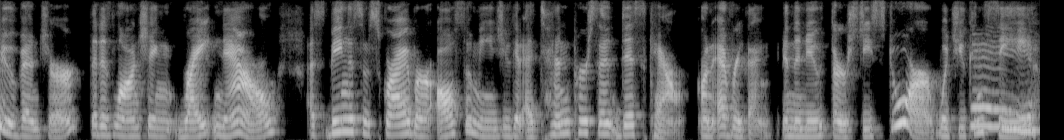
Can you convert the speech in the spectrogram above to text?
new venture that is launching right now, being a subscriber also means you get a 10% discount on everything in the new Thirsty store, which you can Yay. see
